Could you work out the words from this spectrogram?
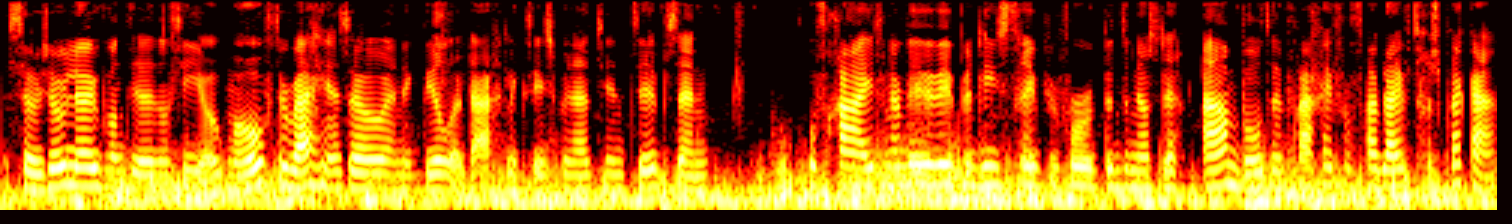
Is sowieso leuk, want eh, dan zie je ook mijn hoofd erbij en zo. En ik deel er dagelijks inspiratie en tips. En, of ga even naar www.lien-forward.nl slash aanbod. En vraag even een vrijblijvend gesprek aan.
